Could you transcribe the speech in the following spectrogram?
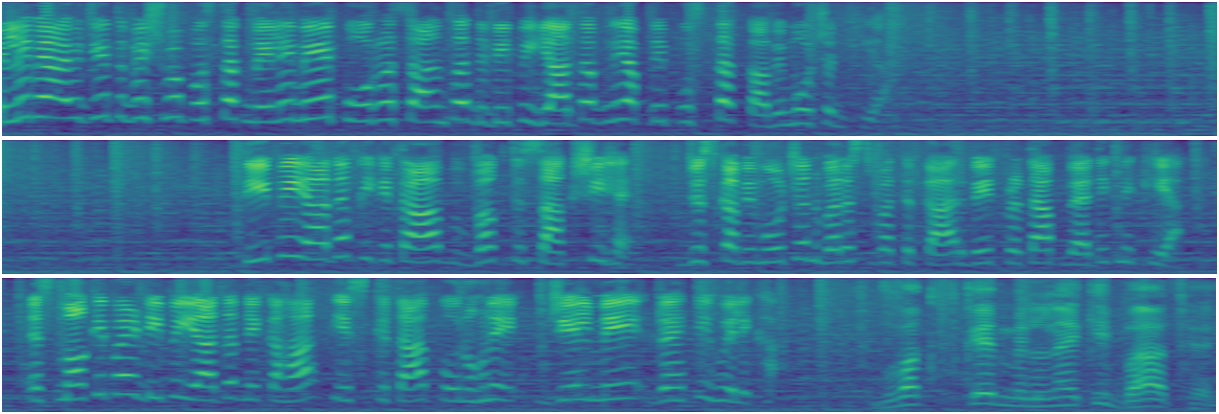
दिल्ली में आयोजित विश्व पुस्तक मेले में पूर्व सांसद डीपी यादव ने अपनी पुस्तक का विमोचन किया। डीपी यादव की किताब वक्त साक्षी है, जिसका विमोचन वरिष्ठ पत्रकार वेद प्रताप वैदिक ने किया। इस मौके पर डीपी यादव ने कहा कि इस किताब को उन्होंने जेल में रहते हुए लिखा। वक्त के मिलने की बात है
